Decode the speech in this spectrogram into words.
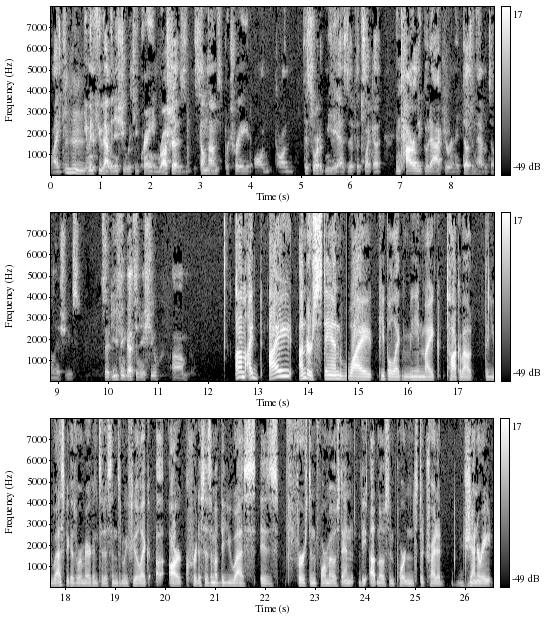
like Mhm. even if you have an issue with Ukraine, Russia is sometimes portrayed on on this sort of media as if it's like a entirely good actor and it doesn't have its own issues. So do you think that's an issue? Um, Um, I, I understand why people like me and Mike talk about the U.S. because we're American citizens and we feel like uh, our criticism of the U.S. is first and foremost and the utmost importance to try to generate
